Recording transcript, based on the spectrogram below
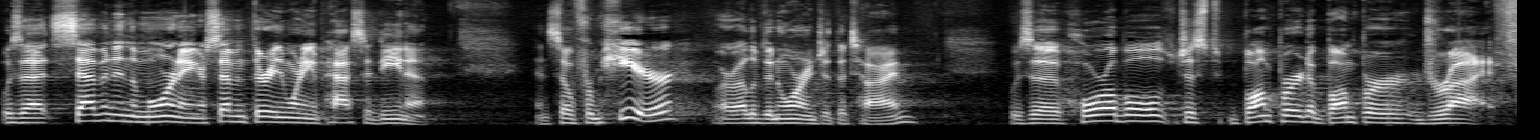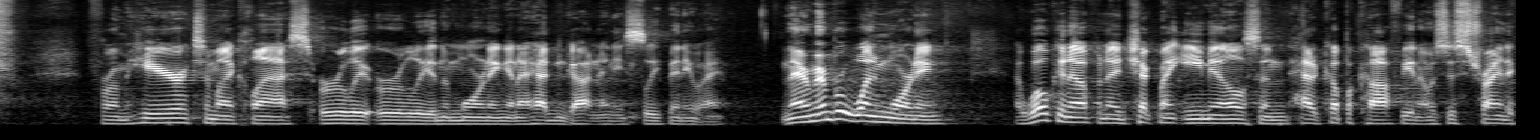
was at 7 in the morning or 7.30 in the morning in Pasadena. And so from here, where I lived in Orange at the time, was a horrible, just bumper to bumper drive from here to my class early, early in the morning, and I hadn't gotten any sleep anyway. And I remember one morning, I woken up and I checked my emails and had a cup of coffee, and I was just trying to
